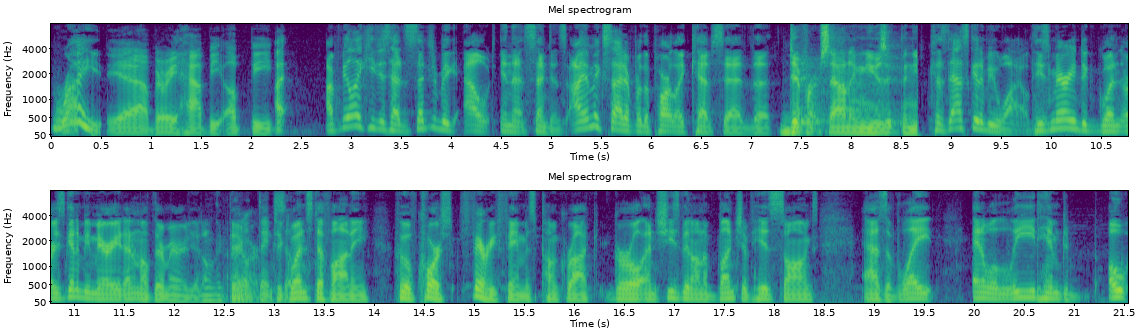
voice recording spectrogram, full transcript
right. Yeah, very happy, upbeat. I, I feel like he just had such a big out in that sentence. I am excited for the part, like Kev said, the Different sounding music than you. because that's going to be wild. He's married to Gwen, or he's going to be married. I don't know if they're married yet. I don't think they I don't are. think to so. Gwen Stefani, who, of course, very famous punk rock girl, and she's been on a bunch of his songs as of late, and it will lead him to. Oh,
